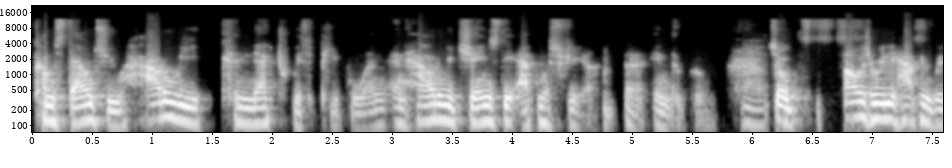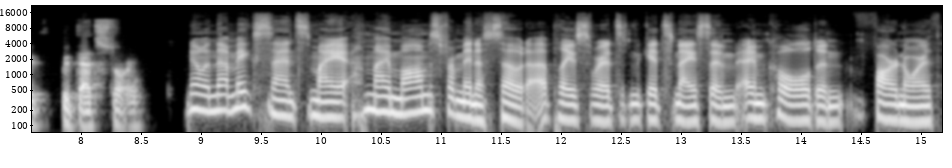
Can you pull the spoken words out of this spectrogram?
comes down to how do we connect with people and, and how do we change the atmosphere uh, in the room. Right. So I was really happy with with that story. No, and that makes sense. My my mom's from Minnesota, a place where it gets nice and, and cold and far north.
